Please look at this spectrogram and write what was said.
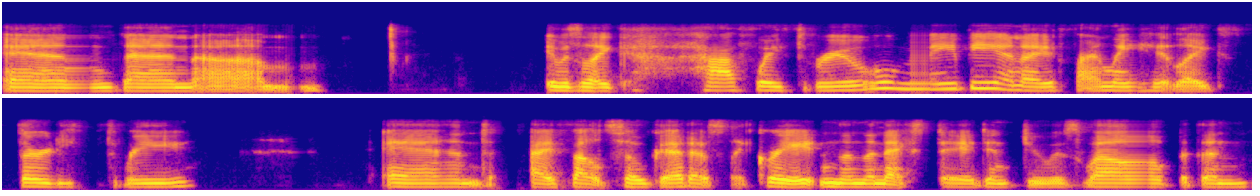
and then um, it was like halfway through maybe and i had finally hit like 33 and i felt so good. I was like great. And then the next day i didn't do as well. But then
